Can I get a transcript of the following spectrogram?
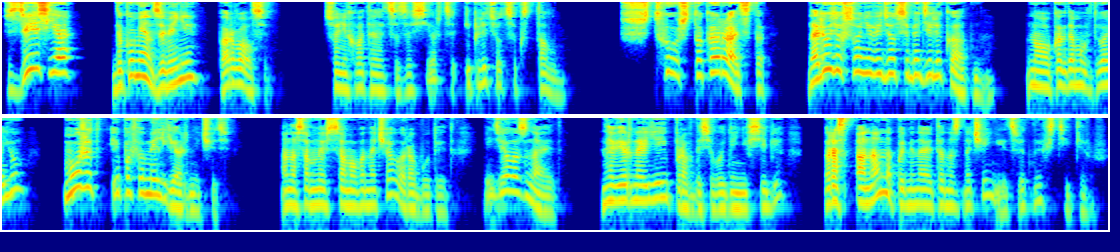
«Здесь я! Документ замени!» Порвался. Соня хватается за сердце и плетется к столу. Что ж то карать-то? На людях Соня ведет себя деликатно. Но когда мы вдвоем, может и пофамильярничать. Она со мной с самого начала работает и дело знает. Наверное, ей правда сегодня не в себе, раз она напоминает о назначении цветных стикеров.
